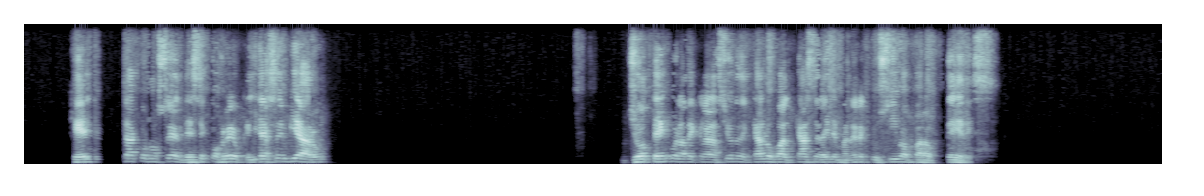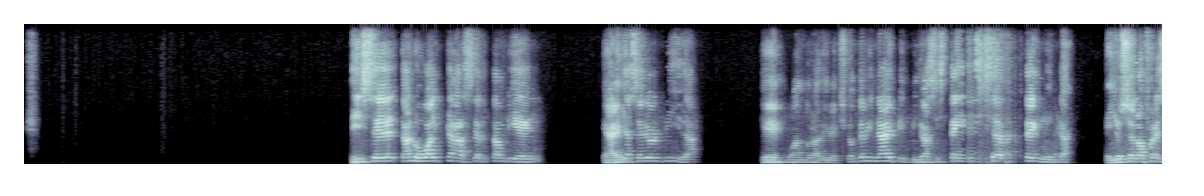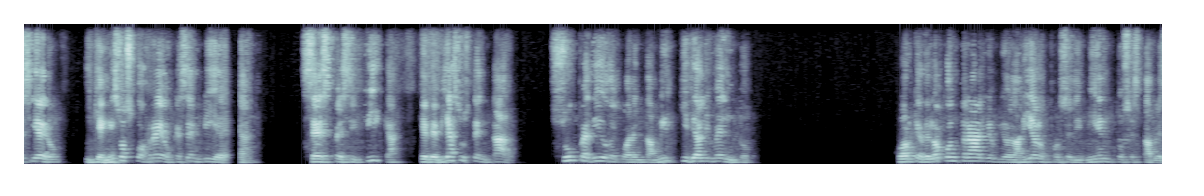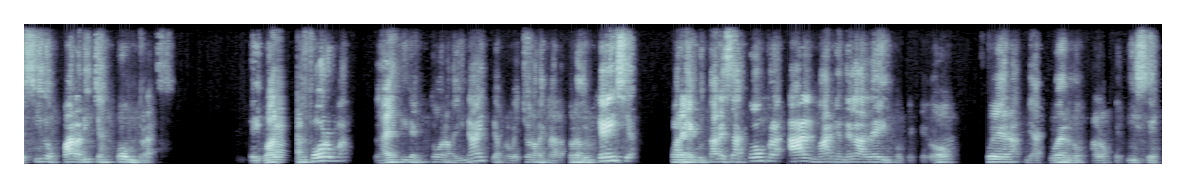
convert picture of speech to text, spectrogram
que él da a conocer de ese correo que ya se enviaron, yo tengo las declaraciones de Carlos Balcácer ahí de manera exclusiva para ustedes. Dice Carlos Balcácer también que a ella se le olvida que cuando la dirección del INAIPI pidió asistencia técnica, ellos se la ofrecieron y que en esos correos que se envían se especifica que debía sustentar su pedido de 40 mil kits de alimentos porque de lo contrario violaría los procedimientos establecidos para dichas compras. De igual forma, la exdirectora de INAIPI aprovechó la declaratoria de urgencia para ejecutar esa compra al margen de la ley porque quedó fuera de acuerdo a lo que dice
